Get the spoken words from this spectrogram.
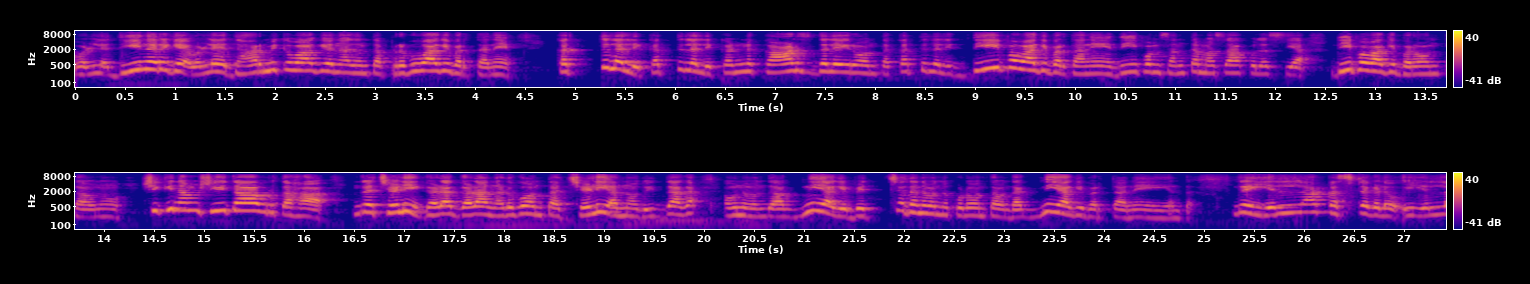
ಒಳ್ಳೆ ದೀನರಿಗೆ, ಒಳ್ಳೆ ಧಾರ್ಮಿಕವಾಗಿ ಅನ್ನೋದಂಥ ಪ್ರಭುವಾಗಿ ಬರ್ತಾನೆ. ಕತ್ತಲಲ್ಲಿ ಕತ್ತಲಲ್ಲಿ, ಕಣ್ಣು ಕಾಣಿಸ್ದಲೇ ಇರುವಂತ ಕತ್ತಲಲ್ಲಿ ದೀಪವಾಗಿ ಬರ್ತಾನೆ. ದೀಪಂ ಸಂತ ಮಸಾಕುಲಸ್ಯ ದೀಪವಾಗಿ ಬರೋವಂಥ ಅವನು. ಶಿಖಿನಂ ಶೀತಾವೃತ. ಅಂದ್ರೆ ಚಳಿ, ಗಡ ಗಡ ನಡುಗುವಂತ ಚಳಿ ಅನ್ನೋದು ಇದ್ದಾಗ ಅವನು ಒಂದು ಅಗ್ನಿಯಾಗಿ, ಬೆಚ್ಚದನವನ್ನು ಕೊಡುವಂತ ಒಂದು ಅಗ್ನಿಯಾಗಿ ಬರ್ತಾನೆ ಅಂತ. ಅಂದ್ರೆ ಎಲ್ಲ ಕಷ್ಟಗಳು, ಈ ಎಲ್ಲ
